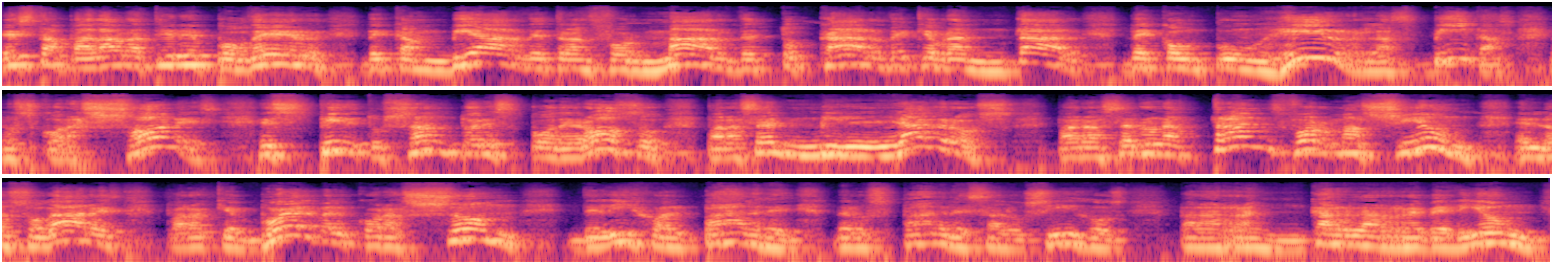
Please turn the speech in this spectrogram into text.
Esta palabra tiene poder de cambiar, de transformar, de tocar, de quebrantar, de compungir las vidas, los corazones. Espíritu Santo, eres poderoso para hacer milagros, para hacer una transformación en los hogares, para que vuelva el corazón del Hijo al Padre, de los padres a los hijos, para arrancar la rebelión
